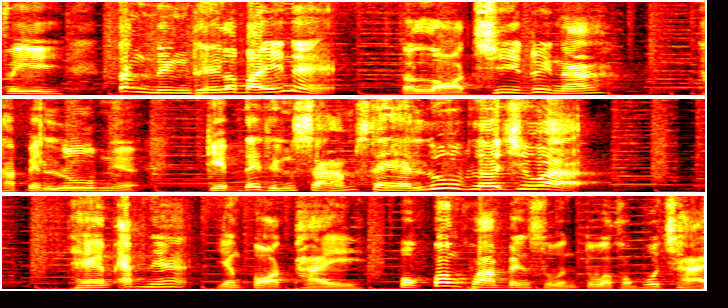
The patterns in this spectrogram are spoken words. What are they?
ฟรี ตั้ง1เทราไบต์แน่ตลอดชีพด้วยนะ ถ้าเป็นรูปเนี่ยเก็บได้ถึง 3 0 0แสนรูปเลยเชียวอะแถมแอปเนี้ยยังปลอดภัย ปกป้องความเป็นส่วนตัวของผู้ใช้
